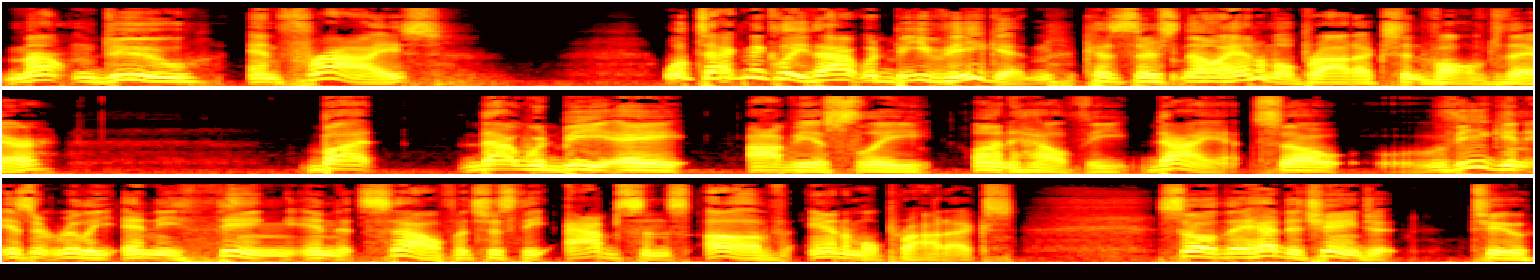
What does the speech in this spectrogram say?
Mountain Dew and fries, well, technically that would be vegan because there's no animal products involved there. But that would be a obviously unhealthy diet. So vegan isn't really anything in itself. It's just the absence of animal products. So they had to change it to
